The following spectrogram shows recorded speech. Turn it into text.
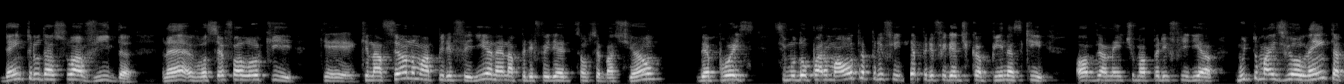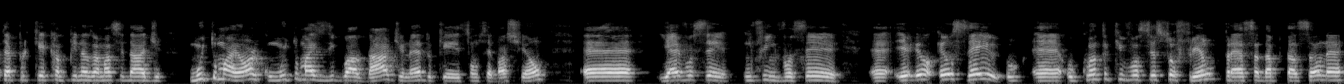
dentro da sua vida? Né? Você falou que que, que nasceu numa periferia, né, na periferia de São Sebastião, depois se mudou para uma outra periferia, a periferia de Campinas, que obviamente uma periferia muito mais violenta, até porque Campinas é uma cidade muito maior, com muito mais desigualdade né, do que São Sebastião. É, e aí você, enfim, você. É, eu, eu sei o, é, o quanto que você sofreu para essa adaptação, né?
